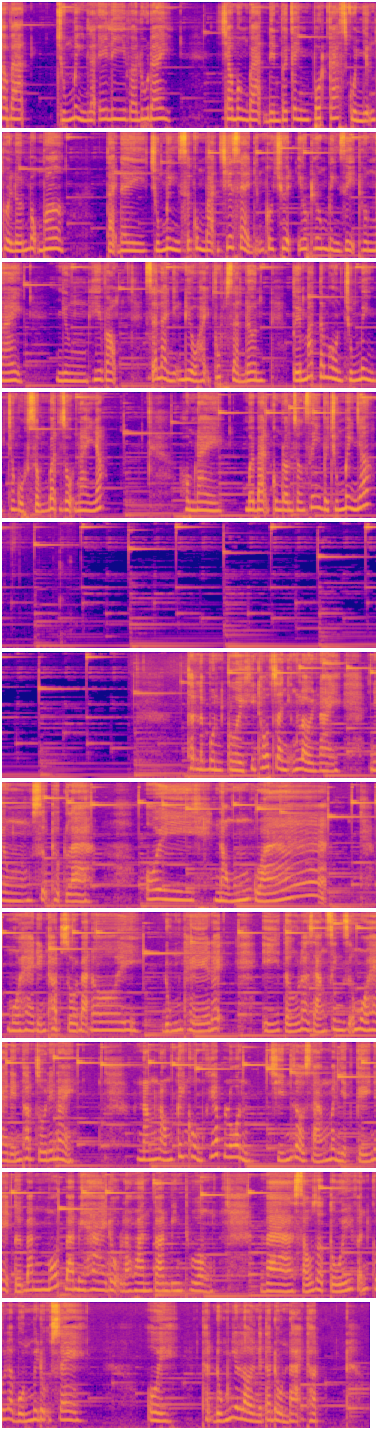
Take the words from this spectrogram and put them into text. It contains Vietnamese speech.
Chào bạn, chúng mình là Eli và Lu đây. Chào mừng bạn đến với kênh podcast của những người lớn mộng mơ. Tại đây, chúng mình sẽ cùng bạn chia sẻ những câu chuyện yêu thương bình dị thường ngày, nhưng hy vọng sẽ là những điều hạnh phúc giản đơn tới mắt tâm hồn chúng mình trong cuộc sống bận rộn này nhé. Hôm nay, mời bạn cùng đón Giáng sinh với chúng mình nhé. Thật là buồn cười khi thốt ra những lời này nhưng sự thực là Ôi nóng quá. Mùa hè đến thật rồi bạn ơi. Đúng thế đấy. Ý tứ là Giáng sinh giữa mùa hè đến thật rồi đây này. Nắng nóng kinh khủng khiếp luôn. 9 giờ sáng mà nhiệt kế nhảy tới 31-32 độ là hoàn toàn bình thường. Và 6 giờ tối vẫn cứ là 40 độ C. Ôi, thật đúng như lời người ta đồn đại thật.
